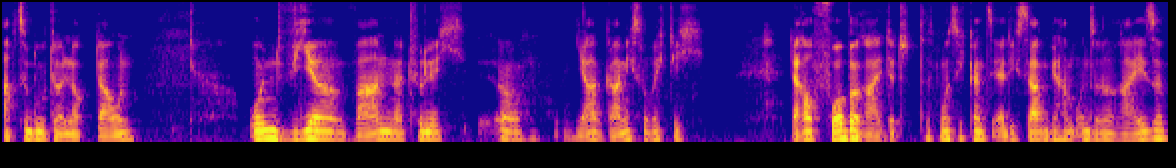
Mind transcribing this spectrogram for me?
absoluter Lockdown. Und wir waren natürlich äh, ja gar nicht so richtig darauf vorbereitet. Das muss ich ganz ehrlich sagen. Wir haben unsere Reise,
